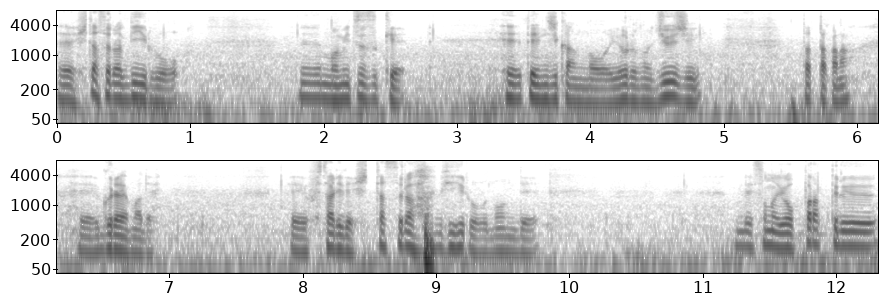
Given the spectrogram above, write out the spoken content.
えーひたすらビールを、えー飲み続け閉店時間の夜の10時だったかな、えーぐらいまで、え2人でひたすらビールを飲んででその酔っ払ってる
